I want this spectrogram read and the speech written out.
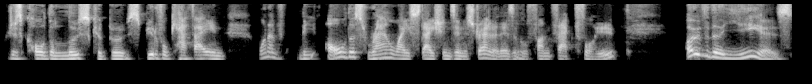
which is called the Loose Caboose. Beautiful cafe in one of the oldest railway stations in Australia. There's a little fun fact for you. Over the years,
